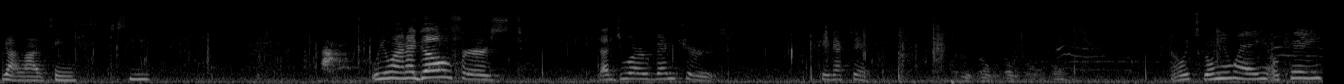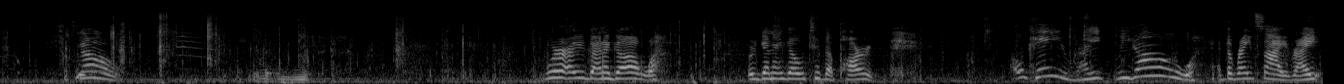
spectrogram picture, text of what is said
We got a lot of things to see. We want to go first. Gotta do our adventures. Okay, that's it. Oh, oh, oh, oh, oh. Oh, it's going away. Okay, let's go. Where are you gonna go? We're gonna go to the park. Okay, right we go. At the right side, right?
